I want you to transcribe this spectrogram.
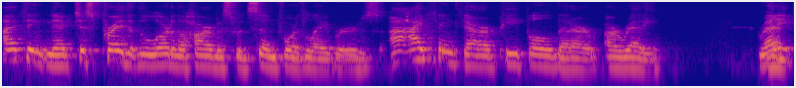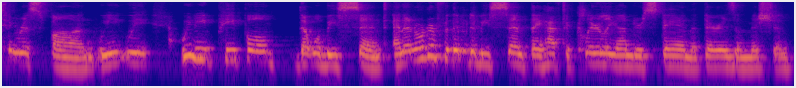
I think Nick, just pray that the Lord of the harvest would send forth laborers. I, I think there are people that are are ready, ready yeah. to respond. We we we need people that will be sent. And in order for them to be sent, they have to clearly understand that there is a mission.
